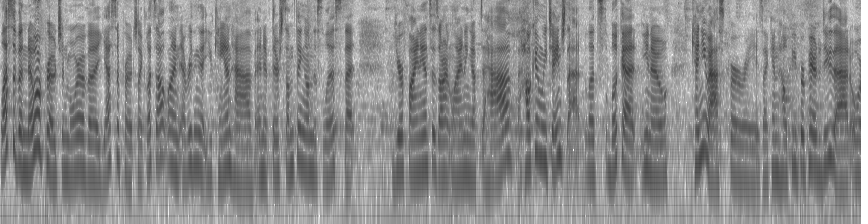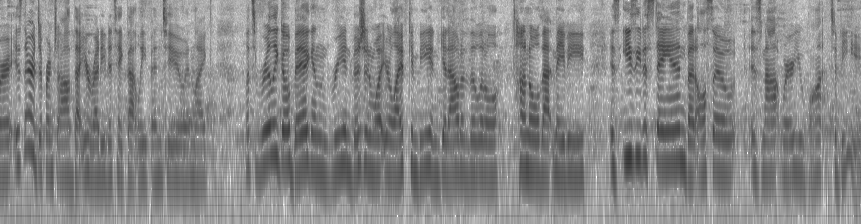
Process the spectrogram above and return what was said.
less of a no approach and more of a yes approach. Like let's outline everything that you can have. And if there's something on this list that your finances aren't lining up to have, how can we change that? Let's look at, you know, can you ask for a raise? I can help you prepare to do that. Or is there a different job that you're ready to take that leap into? And like, let's really go big and re envision what your life can be and get out of the little tunnel that maybe is easy to stay in, but also is not where you want to be.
